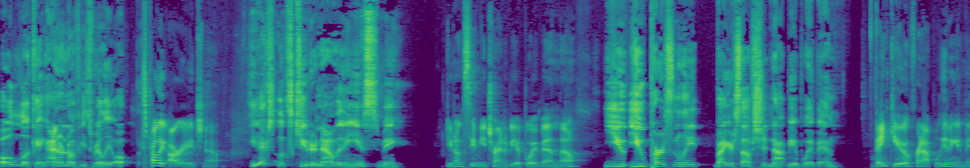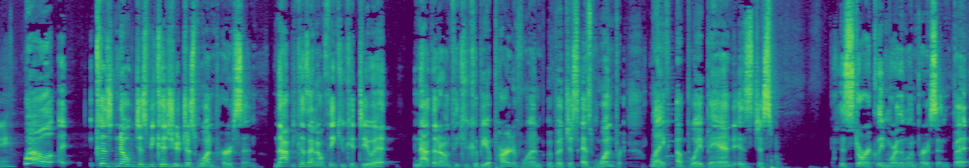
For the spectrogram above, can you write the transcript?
Old looking. I don't know if he's really old. he's probably our age now. He actually looks cuter now than he used to be. You don't see me trying to be a boy band though. You you personally by yourself should not be a boy band. Thank you for not believing in me. Well, because no, just because you're just one person, not because I don't think you could do it. Not that I don't think you could be a part of one, but, but just as one, per- like a boy band is just historically more than one person. But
